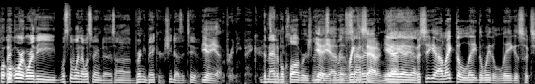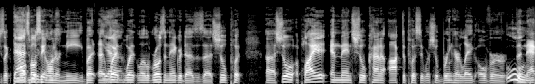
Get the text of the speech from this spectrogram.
Or, But- or, or or the what's the one that what's her name does? Uh, Brittany Baker. She does it too. Yeah, yeah, Brittany Baker. The mandible claw version. I Yeah, guess, yeah, of the Rings of Saturn. yeah, Yeah, yeah, yeah. But see, yeah, I like the leg, the way the leg is hooked. She's like That's it mostly on her knee. But uh, Yeah. what what Rosa Negra does is uh, she'll put. Uh, she'll apply it and then she'll kind of octopus it where she'll bring her leg over the neck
